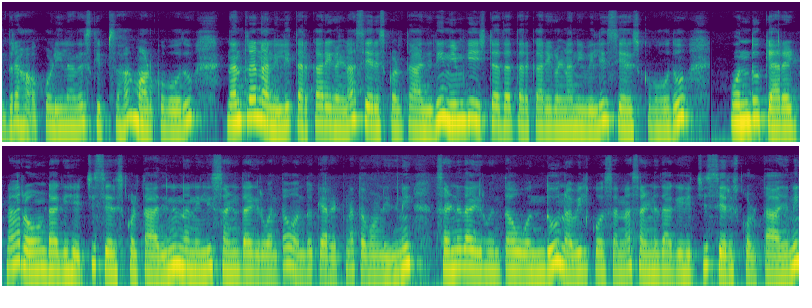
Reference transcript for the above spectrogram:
ಇದ್ದರೆ ಹಾಕ್ಕೊಳ್ಳಿ, ಇಲ್ಲಾಂದರೆ ಸ್ಕಿಪ್ ಸಹ ಮಾಡ್ಕೋಬೋದು. ನಂತರ ನಾನಿಲ್ಲಿ ತರಕಾರಿಗಳನ್ನ ಸೇರಿಸ್ಕೊಳ್ತಾ ಇದ್ದೀನಿ. ನಿಮಗೆ ಇಷ್ಟದ ತರಕಾರಿಗಳನ್ನ ನೀವಿಲ್ಲಿ ಸೇರಿಸ್ಕೋಬಹುದು. ಒಂದು ಕ್ಯಾರೆಟ್ನ ರೌಂಡಾಗಿ ಹೆಚ್ಚಿ ಸೇರಿಸ್ಕೊಳ್ತಾ ಇದ್ದೀನಿ. ನಾನಿಲ್ಲಿ ಸಣ್ಣದಾಗಿರುವಂಥ ಒಂದು ಕ್ಯಾರೆಟ್ನ ತೊಗೊಂಡಿದ್ದೀನಿ. ಸಣ್ಣದಾಗಿರುವಂಥ ಒಂದು ನವಿಲ್ ಕೋಸನ್ನು ಸಣ್ಣದಾಗಿ ಹೆಚ್ಚಿ ಸೇರಿಸ್ಕೊಳ್ತಾ ಇದ್ದೀನಿ.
